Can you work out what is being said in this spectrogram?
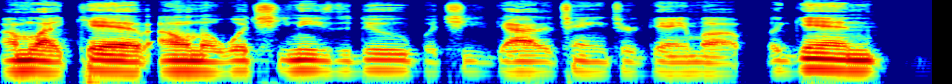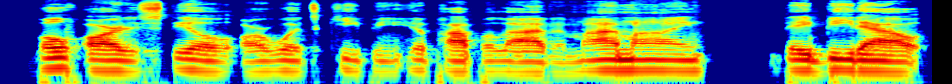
I'm like Kev, I don't know what she needs to do, but she's got to change her game up. Again, both artists still are what's keeping hip hop alive in my mind. They beat out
